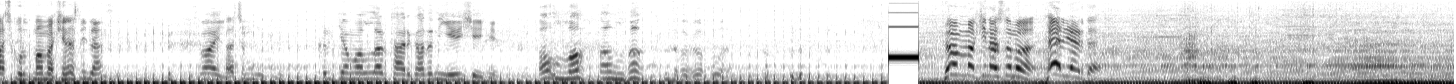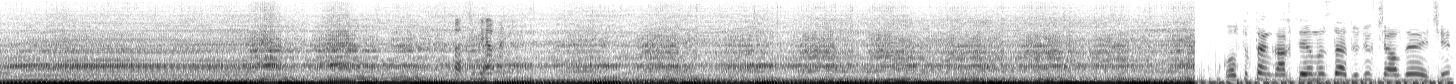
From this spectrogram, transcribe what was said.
Saç kurutma makinesi lan. İsmail, Saçımı kurutuyor. Kırk Yamalılar Tarikatı'nın yeni şeyhi. Allah Allah. Fön makinesi mi? Her yerde. Koltuktan kalktığımızda düdük çaldığı için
